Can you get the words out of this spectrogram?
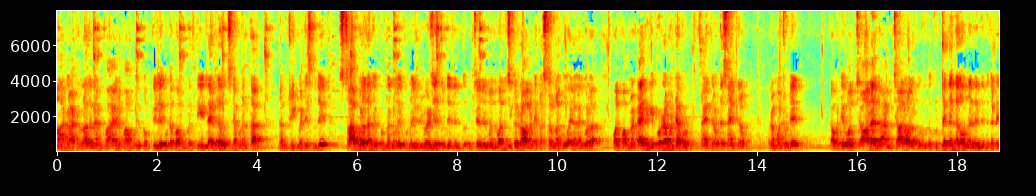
ఆ డాక్టర్ లాగానే ఆయన ఆయన పాపం నొప్పి లేకుండా పాపం ప్రతి టైంలో వచ్చినప్పుడు అంతా నాకు ట్రీట్మెంట్ ఇస్తుండే. స్టాఫ్ కూడా నాకు ఎప్పుడు నన్ను ఎప్పుడు ఇన్వైట్ చేస్తుండే. నేను నేను మధుబాల నుంచి ఇక్కడ రావాలంటే కష్టం నాకు. అయినా కానీ కూడా వాళ్ళ పాపం నా టైంకి ఎప్పుడు రమ్మంటే అప్పుడు. సాయంత్రం అంటే సాయంత్రం రమ్మంటుండే. కాబట్టి వాళ్ళు చాలా ఆయన చాలా వాళ్ళకు కృతజ్ఞతగా ఉన్నాను నేను. ఎందుకంటే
